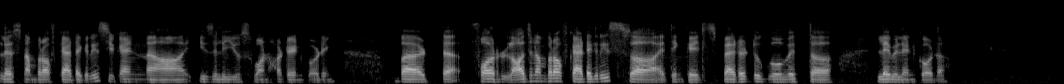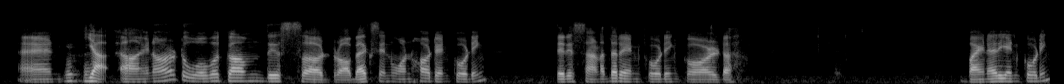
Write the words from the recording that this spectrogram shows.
less number of categories. You can uh, easily use one hot encoding. But uh, for large number of categories, uh, I think it's better to go with the label encoder. And okay. yeah, uh, in order to overcome this uh, drawbacks in one hot encoding, there is another encoding called binary encoding.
